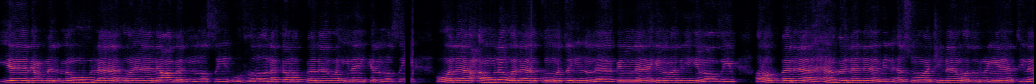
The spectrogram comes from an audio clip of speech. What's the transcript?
يا نعم المولى ويا نعم النصير. غفرانك ربنا وإليك المصير. ولا حول ولا قوة إلا بالله العلي العظيم. ربنا هب لنا من أزواجنا وذرياتنا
